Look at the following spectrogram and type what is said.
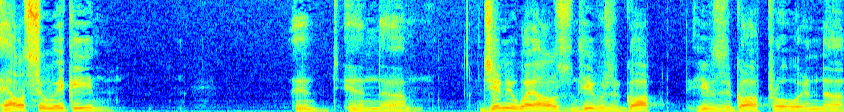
Al Sawicki and, and um, Jimmy Wells, and he was a golf, he was a golf pro in uh,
